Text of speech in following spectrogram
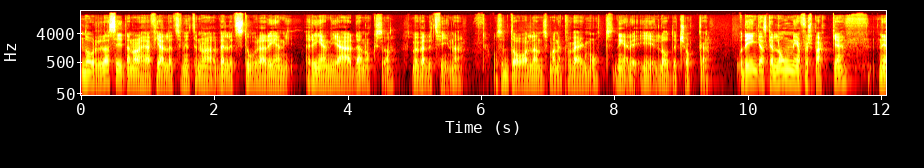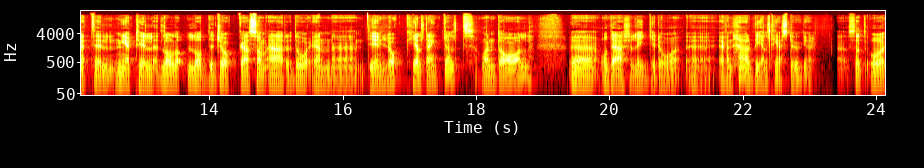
norra sidan av det här fjället så finns det några väldigt stora ren, rengärden också. Som är väldigt fina. Och så dalen som man är på väg mot nere i Loddetjokka. Och det är en ganska lång nedförsbacke ner till, ner till Loddejokka som är då en, eh, det är en jock helt enkelt och en dal. Eh, och där så ligger då eh, även här BLT-stugor. Så att, och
